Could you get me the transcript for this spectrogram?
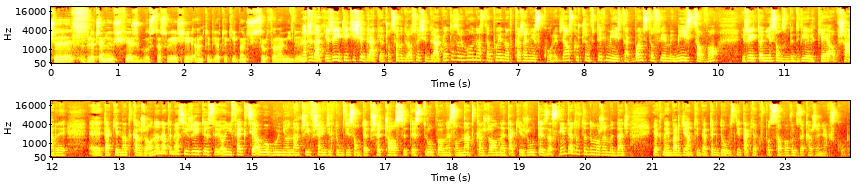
Czy w leczeniu świeżbu stosuje się antybiotyki bądź sulfonamidy? Znaczy tak, jeżeli dzieci się drapią, czy osoby dorosłe się drapią, to z reguły następuje nadkażenie skóry. W związku z czym w tych miejscach bądź stosujemy miejscowo, jeżeli to nie są zbyt wielkie obszary e, takie nadkażone, natomiast jeżeli to jest infekcja uogólniona, czyli wszędzie tu, gdzie są te przeczosy, te strupy, one są nadkażone, takie żółte, zaschnięte, to wtedy możemy dać jak najbardziej antybiotyk doustnie, tak jak w podstawowych zakażeniach skóry.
